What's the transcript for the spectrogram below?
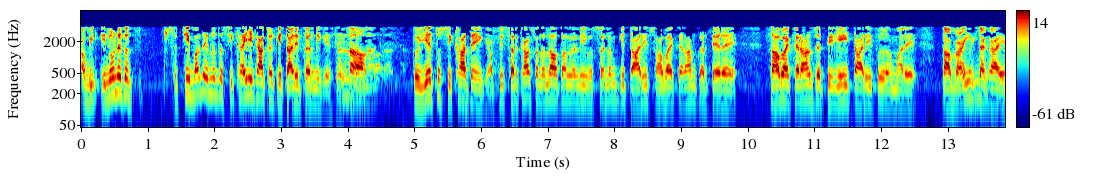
ابھی انہوں نے تو سچی بات ہے انہوں نے تو سکھائی ہے کہ آقا کی تعریف کرنی کیسے تو یہ تو سکھاتے ہیں کہ پھر سرکار صلی اللہ تعالی علیہ وسلم کی تعریف صحابہ کرام کرتے رہے۔ صحابہ کرام سے پھر یہی تعریف ہمارے تابعین تک آئی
